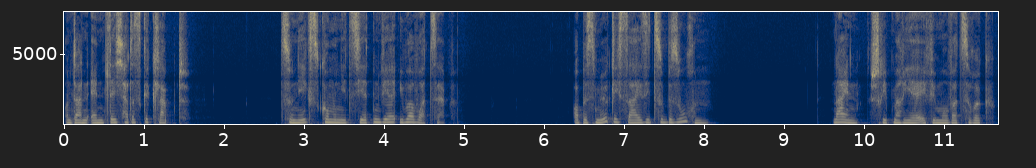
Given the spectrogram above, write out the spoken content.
Und dann endlich hat es geklappt. Zunächst kommunizierten wir über WhatsApp. Ob es möglich sei, sie zu besuchen. Nein, schrieb Maria Efimova zurück.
